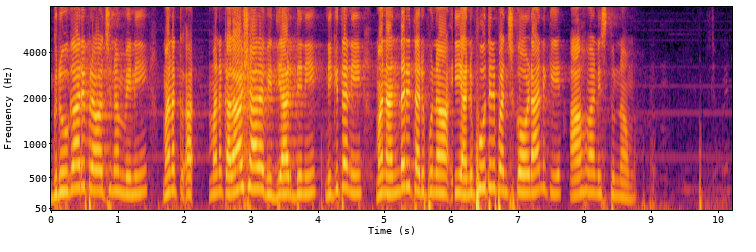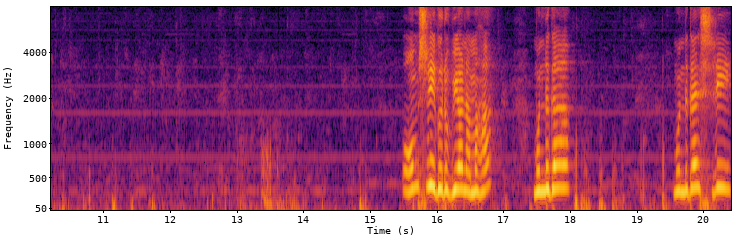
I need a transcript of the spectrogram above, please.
గురువుగారి ప్రవచనం విని మన క- మన కళాశాల విద్యార్థిని నిఖితని మన అందరి తరపున ఈ అనుభూతిని పంచుకోవడానికి ఆహ్వానిస్తున్నాము. ఓం శ్రీ గురుభ్యో నమ. ముందుగా ముందుగా శ్రీ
